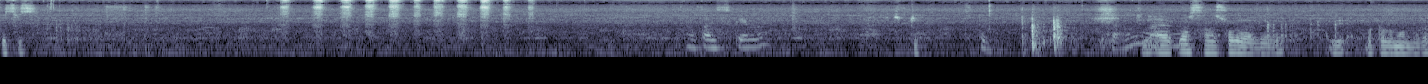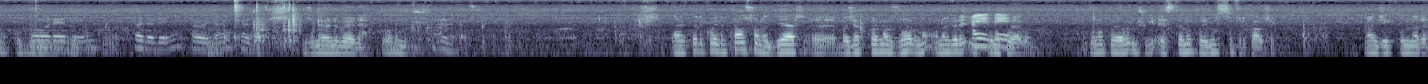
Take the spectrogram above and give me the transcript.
Fıs fıs. Hasan sıkayım mı? Tuttu. Tamam. Şimdi ayaklar sağa sola ayarlayalım. Bir bakalım onlara. Burada Oraya değil. Öyle değil. Öyle. Evet. O zaman önü böyle. Doğru mu? Evet. Ayakları koyduktan sonra diğer e, bacak koymak zor mu? Ona göre ilk Hayır, bunu değil. koyalım. Bunu koyalım çünkü esneme payımız sıfır kalacak. Bence ilk bunları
